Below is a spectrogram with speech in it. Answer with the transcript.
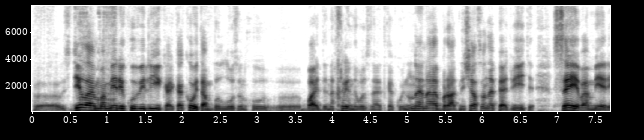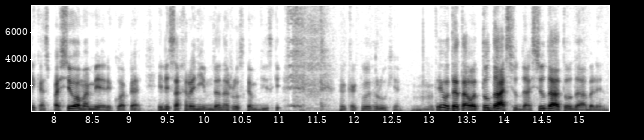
э, сделаем Америку великой. Какой там был лозунг у э, Байдена, хрен его знает какой. Ну, наверное, обратный. Сейчас он опять, видите, Save America, спасем Америку опять или сохраним, да, на жестком диске, как в игрухе. Вот. И вот это вот туда-сюда, сюда-туда, блин.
